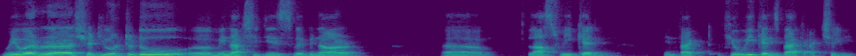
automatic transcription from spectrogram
We were uh, scheduled to do uh, Meenakshiji's webinar uh, last weekend, in fact, a few weekends back actually.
